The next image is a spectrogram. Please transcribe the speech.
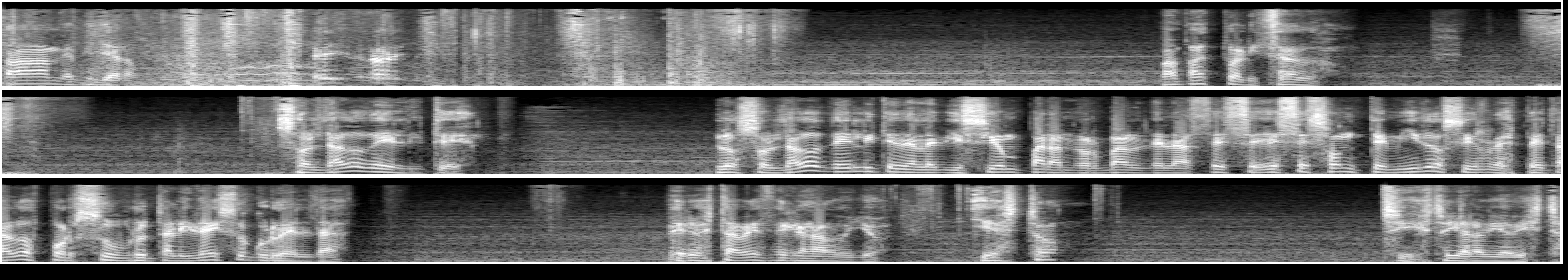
Ah, me pillaron. Ay, ay. Mapa actualizado. Soldado de élite. Los soldados de élite de la división paranormal de las SS son temidos y respetados por su brutalidad y su crueldad. Pero esta vez he ganado yo. ¿Y esto? Sí, esto ya lo había visto.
